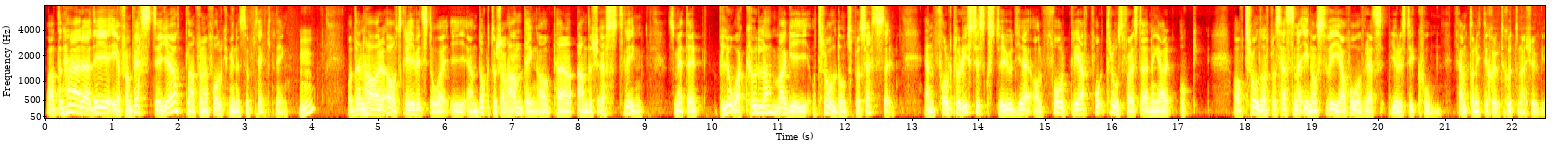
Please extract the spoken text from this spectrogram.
Ja, den här det är från Västergötland, från en folkminnesuppteckning. Mm. Och den har avskrivits då i en doktorsavhandling av Per-Anders Östling som heter Blåkulla, magi och trolldomsprocesser. En folkloristisk studie av folkliga trosföreställningar och av trolldomsprocesserna inom Svea hovrätts jurisdiktion 1597 1720.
